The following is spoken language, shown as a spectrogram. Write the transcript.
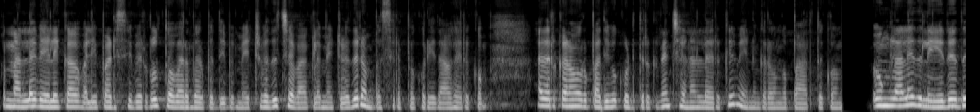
ஒரு நல்ல வேலைக்காக வழிபாடு செய்வர்கள் துவரம்பருப்பு தீபம் ஏற்றுவது செவ்வாய்க்கிழமை ஏற்றுவது ரொம்ப சிறப்புக்குரியதாக இருக்கும். அதற்கான ஒரு பதிவு கொடுத்துருக்குறேன். சேனலில் இருக்குது வேணுங்கிறவங்க பார்த்துக்கோங்க. உங்களால் இதில் எது எது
